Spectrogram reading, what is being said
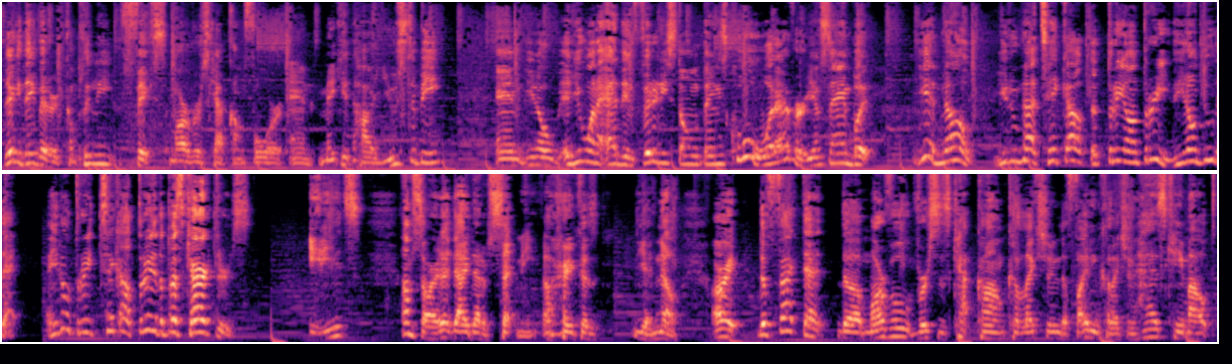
they, they better completely fix Marvel's Capcom 4 and make it how it used to be. And, you know, if you want to add the Infinity Stone things, cool, whatever, you know what I'm saying? But, yeah, no, you do not take out the 3 on 3. You don't do that. And you don't three, take out three of the best characters. Idiots. I'm sorry, that, that, that upset me, alright? Because, yeah, no. Alright, the fact that the Marvel vs. Capcom collection, the fighting collection, has came out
